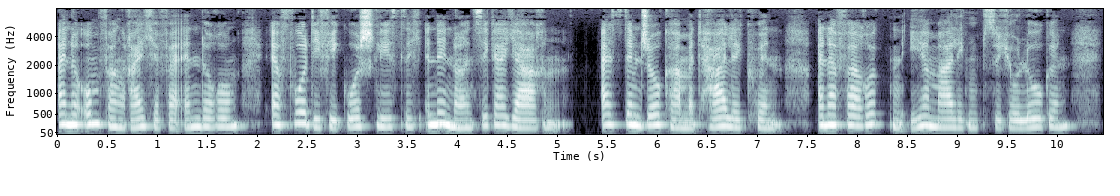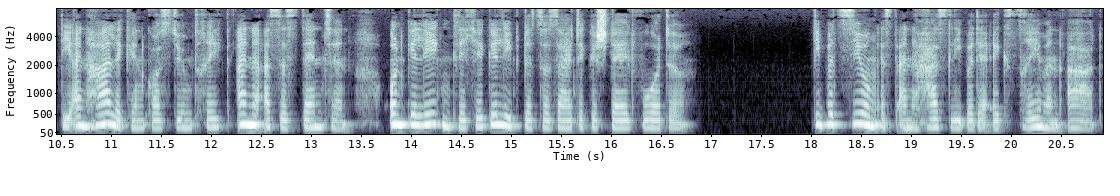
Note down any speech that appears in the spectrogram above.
Eine umfangreiche Veränderung erfuhr die Figur schließlich in den 90er Jahren, als dem Joker mit Harley Quinn, einer verrückten ehemaligen Psychologin, die ein Harlequin-Kostüm trägt, eine Assistentin und gelegentliche Geliebte zur Seite gestellt wurde. Die Beziehung ist eine Hassliebe der extremen Art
